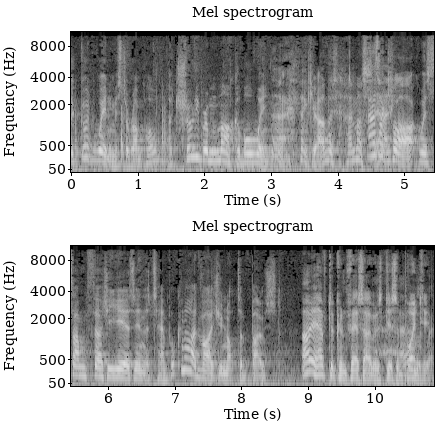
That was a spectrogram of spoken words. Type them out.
That was a good win, Mr. Rumpole. A truly remarkable win. Ah, thank you, Albert. I must As say, a I- clerk with some 30 years in the temple, can I advise you not to boast? I have to confess I was disappointed.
